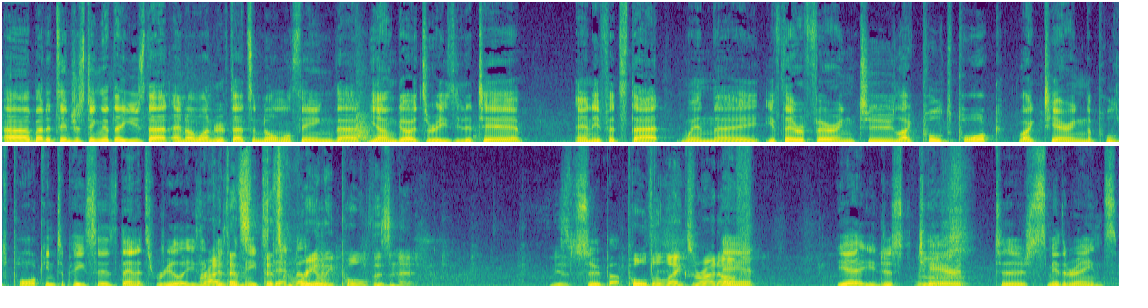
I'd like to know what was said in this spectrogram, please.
Uh, but it's interesting that they use that, and I wonder if that's a normal thing that young goats are easy to tear, and if it's that when they, if they're referring to like pulled pork, like tearing the pulled pork into pieces, then it's real easy Right, because the that's meat's that's tender. really pulled, isn't it? You just Super. pull the legs right off. And yeah, you just tear Ugh. it to smithereens.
